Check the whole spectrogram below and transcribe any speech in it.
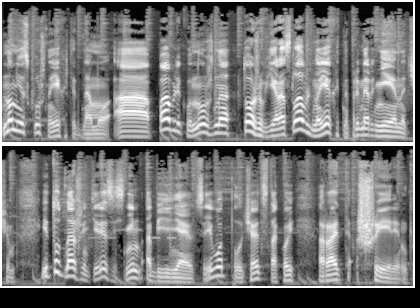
но мне скучно ехать одному. А Павлику нужно тоже в Ярославль, но ехать, например, не на чем. И тут наши интересы с ним объединяются. И вот получается такой райд-шеринг.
